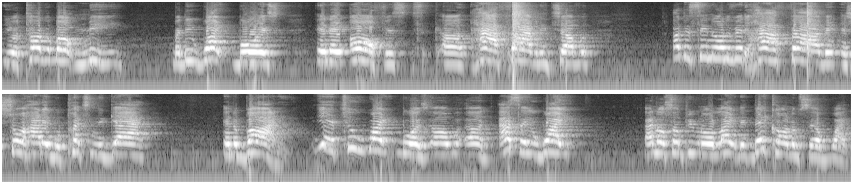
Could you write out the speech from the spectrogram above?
You're talking about me, but these white boys in their office uh, high fiving each other. I just seen on the video high fiving and showing how they were punching the guy in the body. Yeah, two white boys. Uh, uh, I say white I know some people don't like that. They call themselves white,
